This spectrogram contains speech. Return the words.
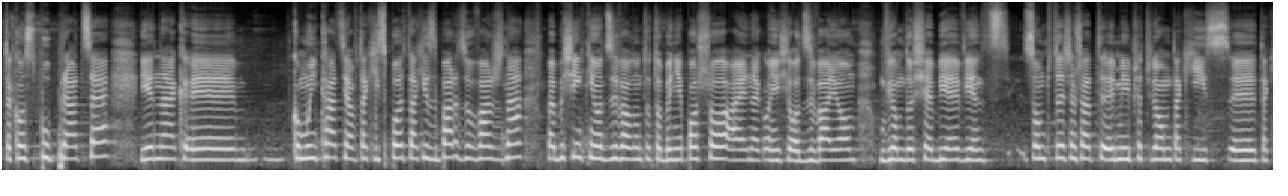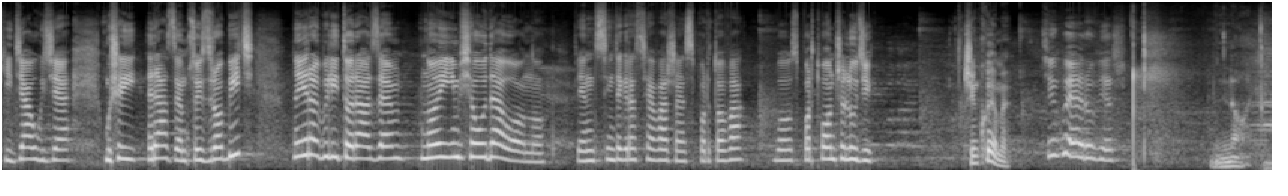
taką współpracę, jednak e, komunikacja w takich sportach jest bardzo ważna, bo jakby się nikt nie odzywał, no to to by nie poszło, a jednak oni się odzywają, mówią do siebie, więc są tu też na przykład, e, mieli przed chwilą taki, e, taki dział, gdzie musieli razem coś zrobić, no i robili to razem, no i im się udało, no. Więc integracja ważna jest sportowa, bo sport łączy ludzi. Dziękujemy. Dziękuję również. Nice.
